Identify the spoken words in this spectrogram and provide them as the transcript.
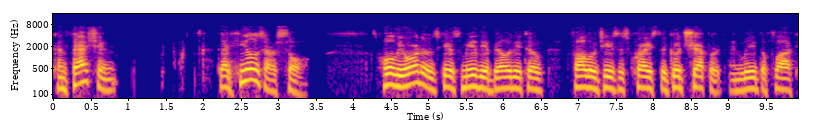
Confession, that heals our soul. Holy Orders gives me the ability to follow Jesus Christ, the Good Shepherd, and lead the flock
